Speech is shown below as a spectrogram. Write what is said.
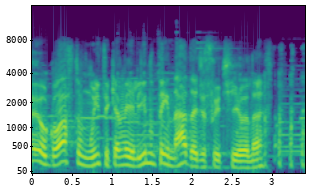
eu gosto muito que a Meilin não tem nada de sutil, né?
